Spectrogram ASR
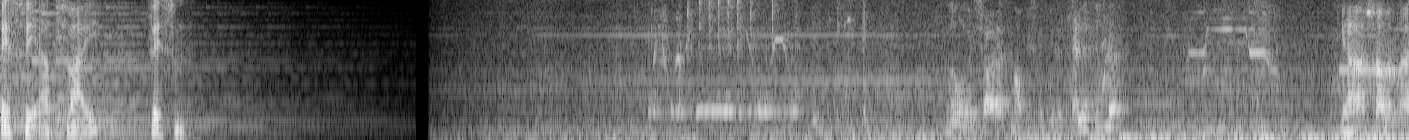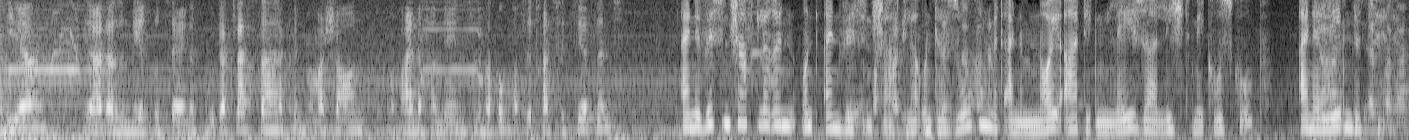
SWR 2 Wissen. So, ich schaue erstmal, ob ich eine gute Zelle finde. Ja, schauen wir mal hier. Ja, da sind mehrere Zellen, das ist ein guter Cluster. Da könnten wir mal schauen, ob eine von denen, jetzt müssen wir mal gucken, ob sie transfiziert sind. Eine Wissenschaftlerin und ein Wissenschaftler untersuchen mit einem neuartigen Laser-Lichtmikroskop eine lebende Zelle.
